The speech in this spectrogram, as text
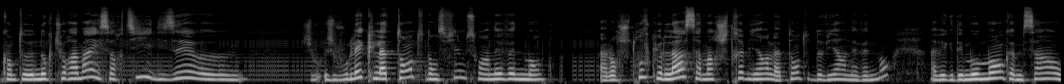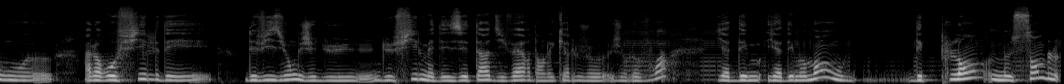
quand euh, Nocturama est sorti, il disait euh, je, je voulais que l'attente dans ce film soit un événement. Alors je trouve que là, ça marche très bien. L'attente devient un événement avec des moments comme ça où, euh, alors au fil des, des visions que j'ai du, du film et des états divers dans lesquels je, je le vois, il y, a des- y a des moments où des plans me semblent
